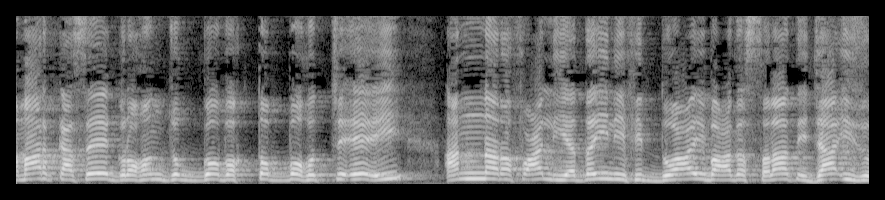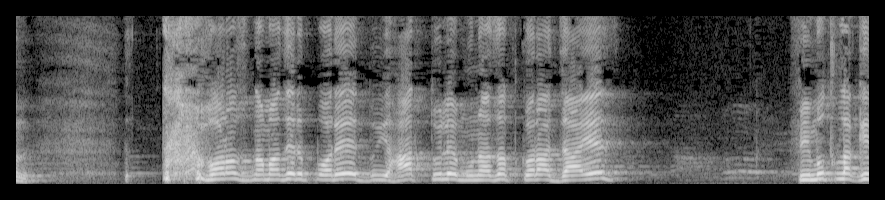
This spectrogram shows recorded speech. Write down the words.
আমার কাছে গ্রহণযোগ্য বক্তব্য হচ্ছে এই, আন্না রফাল ইয়াদাইনি ফি দোয়াই বাদা সালাতি জাইজুন। ফরজ নামাজের পরে দুই হাত তুলে মুনাজাত করা জায়েজ ফি মুতলাকি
